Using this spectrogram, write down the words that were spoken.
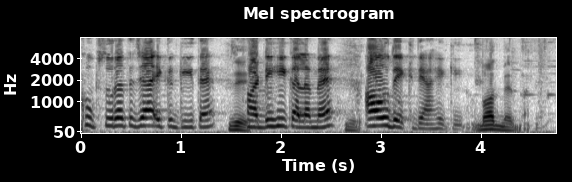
ਖੂਬਸੂਰਤ ਜਿਹਾ ਇੱਕ ਗੀਤ ਹੈ। ਤੁਹਾਡੀ ਹੀ ਕਲਮ ਹੈ। ਆਓ ਦੇਖਦੇ ਹਾਂ ਇਹ ਗੀਤ। ਬਹੁਤ ਮਿਹਰਬਾਨੀ।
